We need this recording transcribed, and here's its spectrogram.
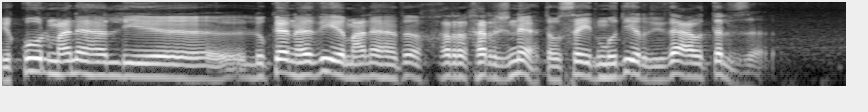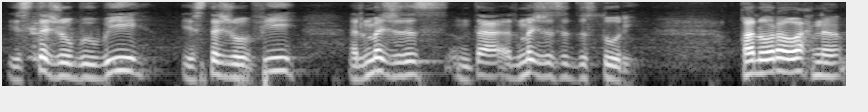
يقول معناها اللي لو كان هذه معناها خرجناه تو السيد مدير الاذاعه والتلفزة. يستجوب به يستجوب فيه المجلس نتاع المجلس الدستوري. قالوا راهو إحنا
